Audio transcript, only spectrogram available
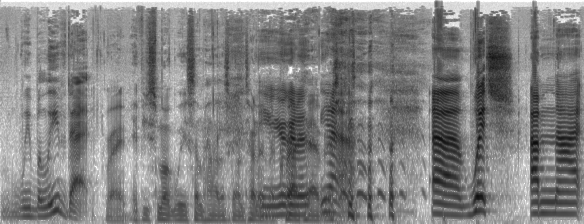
we believed that. right. If you smoke weed, somehow that's going to turn into You're crack gonna, habits. yeah. um, which I'm not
